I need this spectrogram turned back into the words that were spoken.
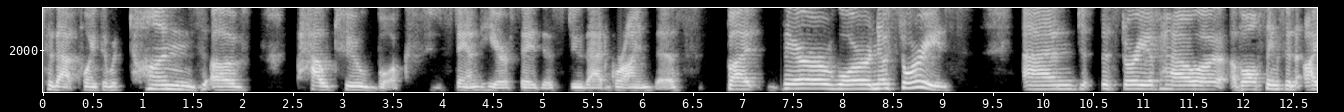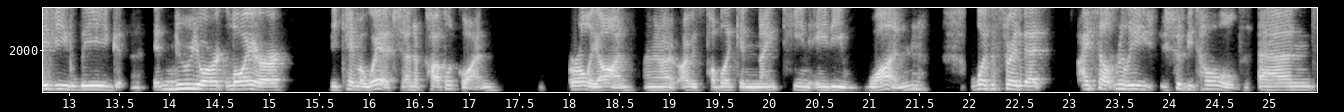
to that point. There were tons of how to books stand here, say this, do that, grind this. But there were no stories. And the story of how, uh, of all things, an Ivy League New York lawyer became a witch and a public one early on. I mean, I, I was public in 1981, was a story that I felt really should be told. And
